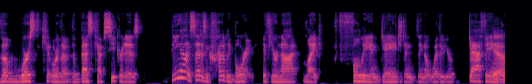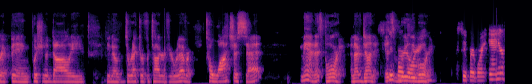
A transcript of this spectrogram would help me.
the worst ki- or the, the best kept secret is being on set is incredibly boring if you're not like fully engaged and you know whether you're gaffing, Yeah. gripping, pushing a dolly, you know, director of photography or whatever. To watch a set, man, that's boring, and I've done it. It's Super really boring. boring. Super boring. And your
